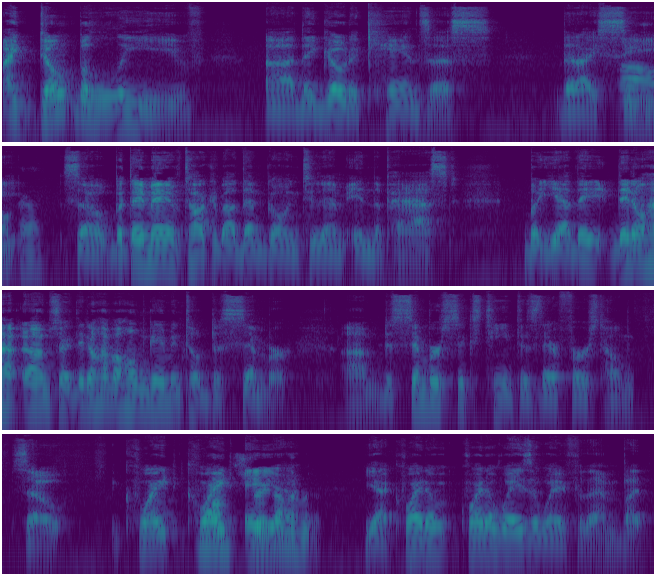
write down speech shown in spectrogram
I don't believe uh, they go to Kansas that I see. Oh, okay. So, but they may have talked about them going to them in the past. But yeah, they they don't have. I'm sorry, they don't have a home game until December. Um, December 16th is their first home. So quite quite a on the uh, yeah quite a quite a ways away for them. But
